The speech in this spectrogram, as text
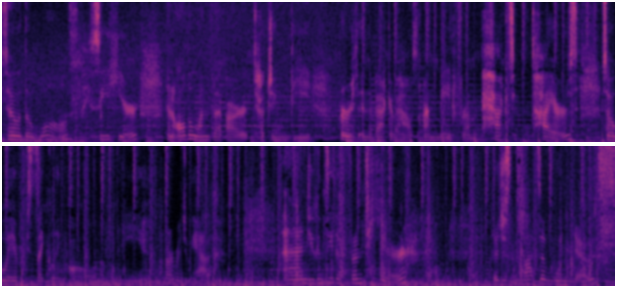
So the walls you see here and all the ones that are touching the earth in the back of the house are made from packed tires. So a way of recycling all of the garbage we have. And you can see the front here. There's just lots of windows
